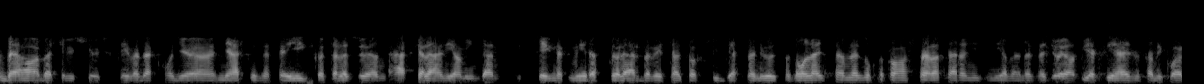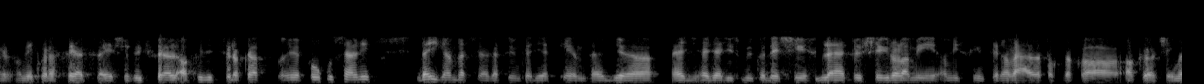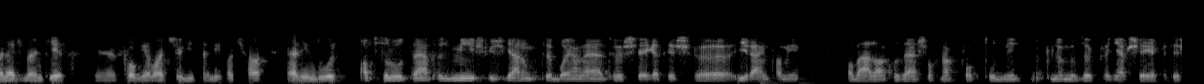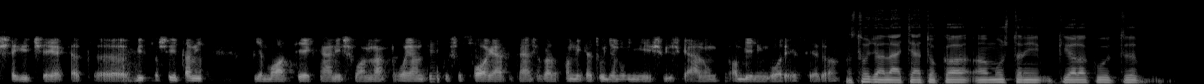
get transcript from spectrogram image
de Albert is tévedek, hogy nyár közepeig kötelezően át kell állnia minden cégnek mérettől, árbevételtől függetlenül az online számlázóknak a használatára. Nyilván ez egy olyan piaci helyzet, amikor, amikor a szélcre és az ügyfél akvizícióra fókuszálni, de igen, beszélgetünk egyébként egy, egy, egy együttműködési lehetőségről, ami, ami szintén a vállalatoknak a, a költségmenedzsmentjét fogja majd segíteni, hogyha elindul. Abszolút, tehát hogy mi is vizsgálunk több olyan lehetőséget és irányt, ami a vállalkozásoknak fog tudni különböző könnyebbségeket és segítségeket biztosítani. Ugye ma a cégnél is vannak olyan típusú szolgáltatások, amiket ugyanúgy mi is vizsgálunk a Billingo részéről. Azt hogyan látjátok a, a mostani kialakult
